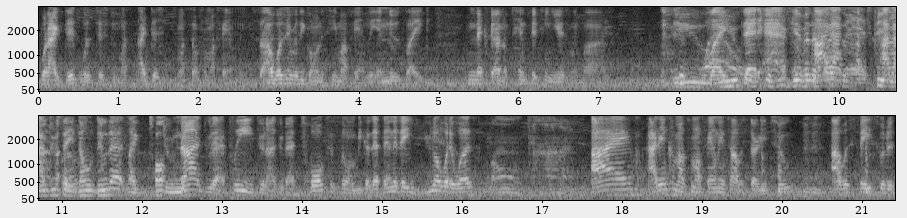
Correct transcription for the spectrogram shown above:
what I did was distance. My, I distanced myself from my family, so I wasn't really going to see my family. And it was like next thing I know, 10, 15 years went by. Do you Wow. like you Dead if, if ass. you giving I got- to people? I got- would you say don't do that? Like talk. Do not do that. Please do not do that. Talk to someone because at the end of the day, you know what it was. Long time. I I didn't come out to my family until I was 32. Mhm. I was faced with a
